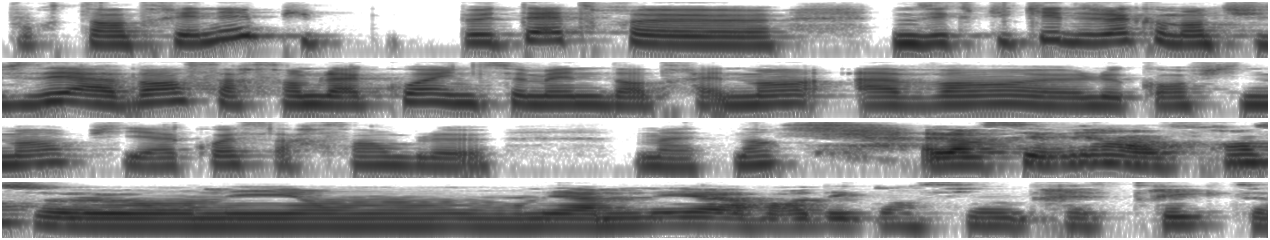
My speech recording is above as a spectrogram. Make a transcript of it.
pour t'entraîner, puis peut-être euh, nous expliquer déjà comment tu faisais avant, ça ressemble à quoi une semaine d'entraînement avant euh, le confinement, puis à quoi ça ressemble euh, maintenant? Alors c'est vrai, en France, on est on, est amené à avoir des consignes très strictes.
